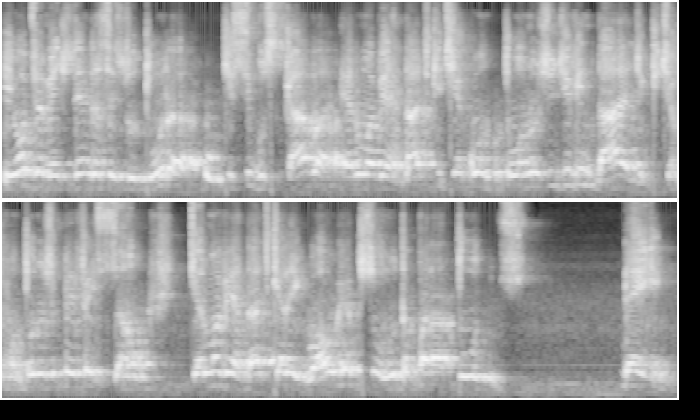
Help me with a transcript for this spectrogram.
e, obviamente, dentro dessa estrutura, o que se buscava era uma verdade que tinha contornos de divindade, que tinha contornos de perfeição, que era uma verdade que era igual e absoluta para todos. Bem,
